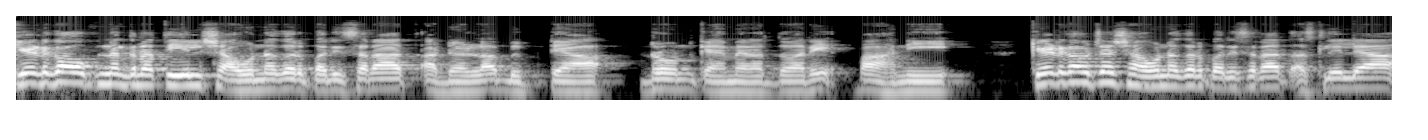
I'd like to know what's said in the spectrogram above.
केडगाव उपनगरातील शाहूनगर परिसरात आढळला बिबट्या. ड्रोन कॅमेराद्वारे पाहणी. केडगावच्या शाहूनगर परिसरात असलेल्या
